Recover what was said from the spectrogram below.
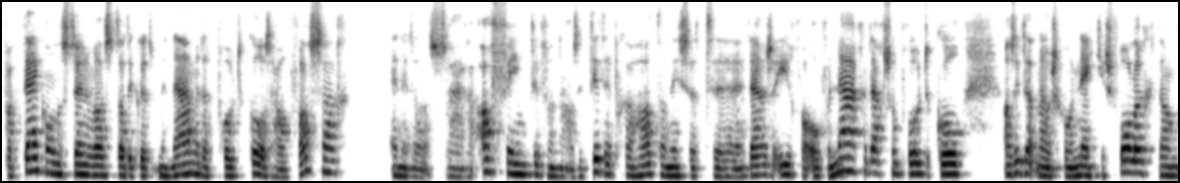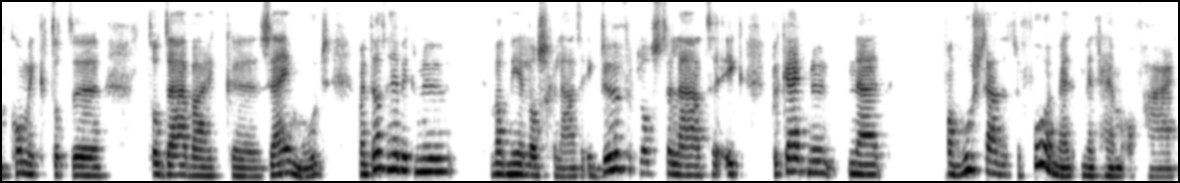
praktijkondersteuner was, dat ik het met name dat protocol als houvast zag. En het als het ware afvinkte van nou, als ik dit heb gehad, dan is dat, uh, daar is in ieder geval over nagedacht, zo'n protocol. Als ik dat nou eens gewoon netjes volg, dan kom ik tot, uh, tot daar waar ik uh, zijn moet. Maar dat heb ik nu wat meer losgelaten. Ik durf het los te laten. Ik bekijk nu naar van hoe staat het ervoor met, met hem of haar.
